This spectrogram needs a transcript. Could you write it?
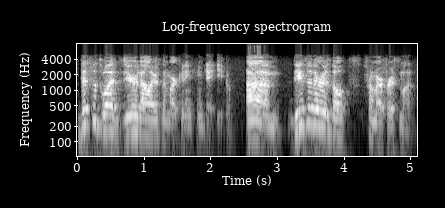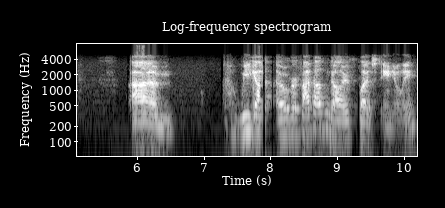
this is what zero dollars in marketing can get you. Um, these are the results from our first month. Um, we got over $5,000 pledged annually.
